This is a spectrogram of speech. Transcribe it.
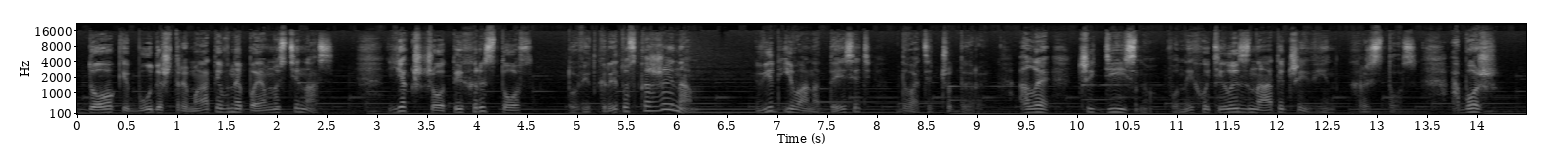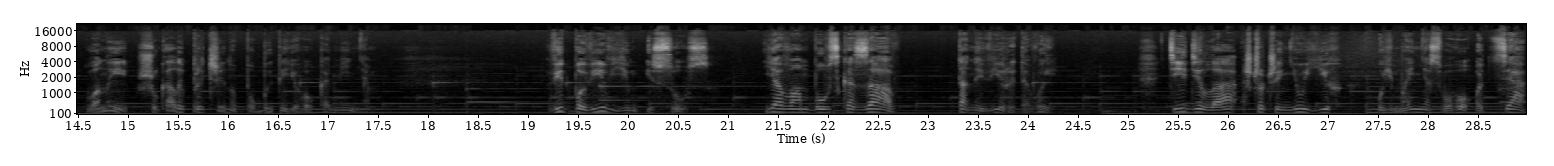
Доки будеш тримати в непевності нас. Якщо ти Христос, то відкрито скажи нам. Від Івана 10, 24. Але чи дійсно вони хотіли знати, чи він Христос? Або ж вони шукали причину побити його камінням? Відповів їм Ісус: Я вам був сказав, та не вірите ви. Ті діла, що чиню їх у ймення свого Отця,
